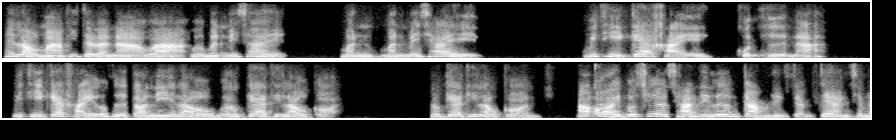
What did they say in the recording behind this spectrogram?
ให้เรามาพิจารณาว่าเออมันไม่ใช่ มันมันไม่ใช่ วิธีแก้ไขคนอื่นนะ วิธีแก้ไขก็คือตอนนี้เราเราแก้ที่เราก่อน เราแก้ที่เราก่อน อาอ้อยก็เชื่อชัดในเรื่องกรรมอย่างแจ่มแจ้งใช่ไหม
